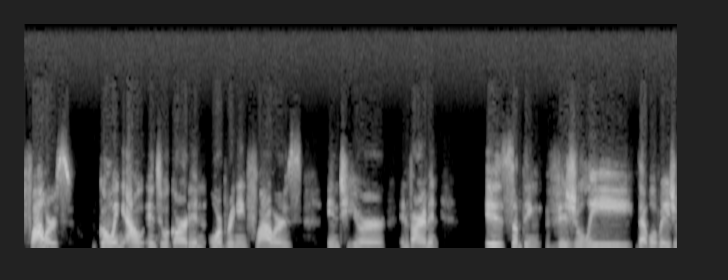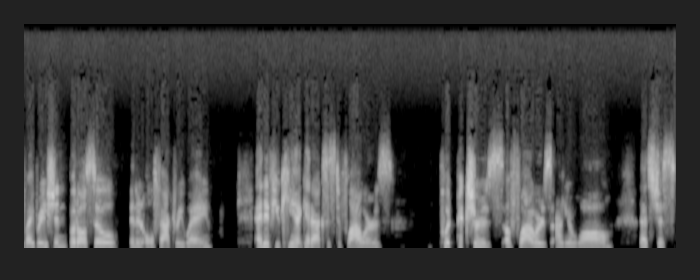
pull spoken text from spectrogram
flowers. Going out into a garden or bringing flowers into your environment is something visually that will raise your vibration, but also in an olfactory way. And if you can't get access to flowers, put pictures of flowers on your wall. That's just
